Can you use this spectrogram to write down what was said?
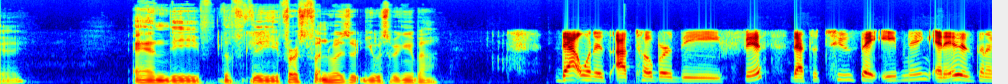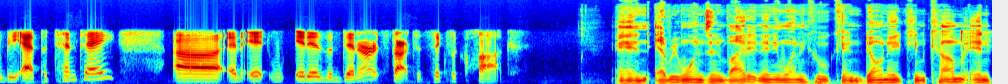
Okay. And the the the first fundraiser you were speaking about? That one is October the 5th. That's a Tuesday evening, and it is going to be at Potente. Uh, and it it is a dinner. It starts at 6 o'clock. And everyone's invited. Anyone who can donate can come. And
